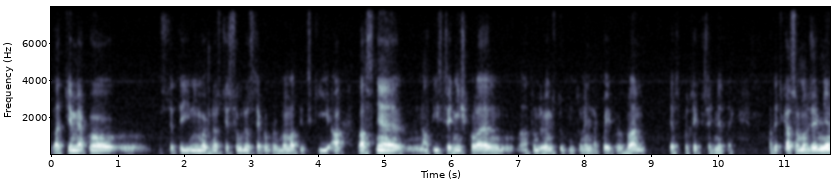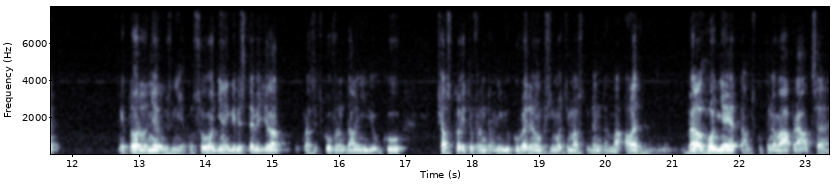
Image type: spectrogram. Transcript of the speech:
zatím jako eh, prostě ty jiné možnosti jsou dost jako problematický a vlastně na té střední škole, na tom druhém stupni to není takový problém, je po těch předmětech. A teďka samozřejmě je to hrozně různý. Jako jsou hodiny, kdybyste viděla klasickou frontální výuku, často i tu frontální výuku vedenou přímo těma studentama, ale vel hodně je tam skupinová práce,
